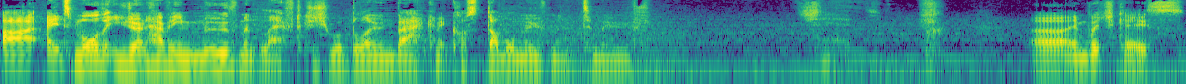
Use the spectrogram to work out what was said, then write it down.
Uh, it's more that you don't have any movement left because you were blown back and it costs double movement to move. Shit. Uh, in which case,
